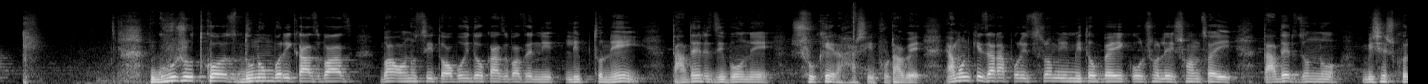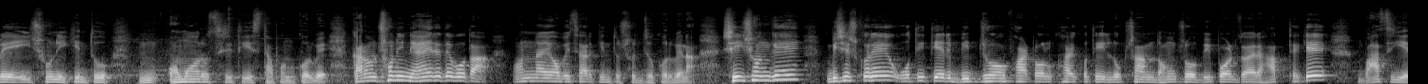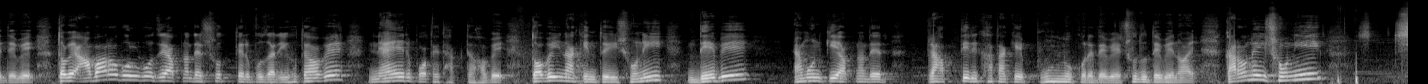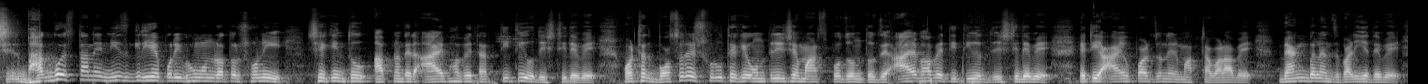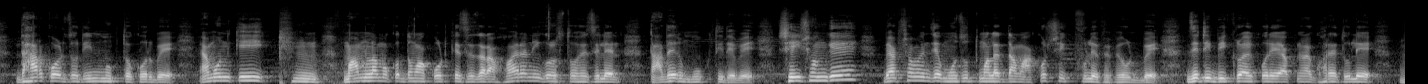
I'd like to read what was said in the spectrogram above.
ঘুষ উৎকোচ দু নম্বরই কাজবাজ বা অনুচিত অবৈধ কাজবাজে লিপ্ত নেই, তাদের জীবনে সুখের হাসি ফোটাবে। এমনকি যারা পরিশ্রমী, মিতব্যয়ী, কৌশলী, সঞ্চয়ী, তাদের জন্য বিশেষ করে এই শনি কিন্তু অমর স্মৃতি স্থাপন করবে। কারণ শনি ন্যায়ের দেবতা, অন্যায়, অবিচার কিন্তু সহ্য করবে না। সেই সঙ্গে বিশেষ করে অতীতের বিদ্রোহ, ফাটল, ক্ষয়ক্ষতি, লোকসান, ধ্বংস, বিপর্যয়ের হাত থেকে বাঁচিয়ে দেবে। তবে আবারও বলব যে আপনাদের সত্যের পূজারী হতে হবে, ন্যায়ের পথে থাকতে হবে। তবেই না কিন্তু এই শনি দেবে, এমনকি আপনাদের প্রাপ্তির খাতাকে পূর্ণ করে দেবে। শুধু দেবে নয়, কারণ এই শনি ভাগ্যস্থানে নিজ গৃহে পরিভ্রমণরত শনি, সে কিন্তু আপনাদের আয়ভাবে তার তৃতীয় দৃষ্টি দেবে। অর্থাৎ বছরের শুরু থেকে উনত্রিশে মার্চ পর্যন্ত যে আয়ভাবে তৃতীয় দৃষ্টি দেবে, এটি আয় উপার্জনের মাত্রা বাড়াবে, ব্যাংক ব্যালেন্স বাড়িয়ে দেবে, ধার কর্য ঋণমুক্ত করবে। এমনকি মামলা মোকদ্দমা কোর্ট কেসে যারা হয়রানিগ্রস্ত হয়েছিলেন, তাদের মুক্তি দেবে। সেই সঙ্গে ব্যবসা বাণিজ্যে মজুত মালের দাম আকস্মিক ফুলে ফেপে উঠবে। যেটি বিক্রয় করে আপনারা ঘরে তুলে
